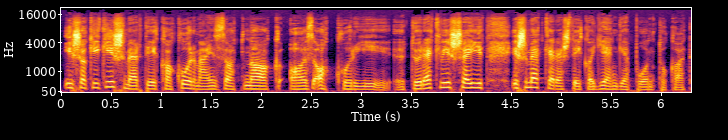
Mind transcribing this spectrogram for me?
és akik ismerték a kormányzatnak az akkori törekvéseit, és megkeresték a gyenge pontokat.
